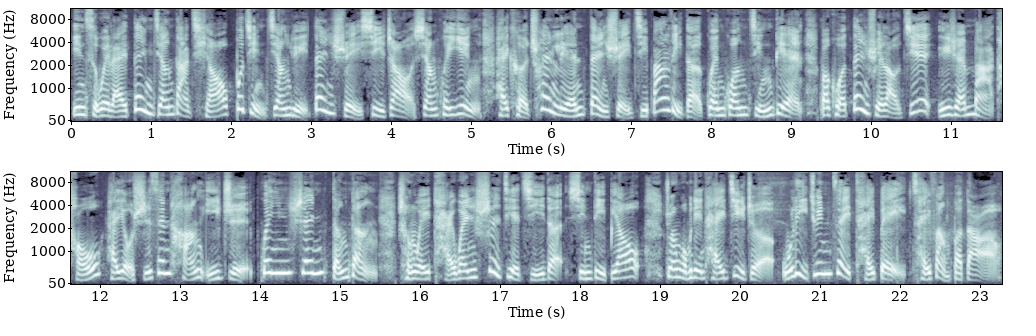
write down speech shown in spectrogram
因此未来淡江大桥不仅将与淡水夕照相辉映，还可串联淡水及巴黎的观光景点，包括淡水老街、渔人码头，还有十三行遗址、观音山等等，成为台湾世界级的新地标。中央广播电台记者吴丽君在台北采访报道。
